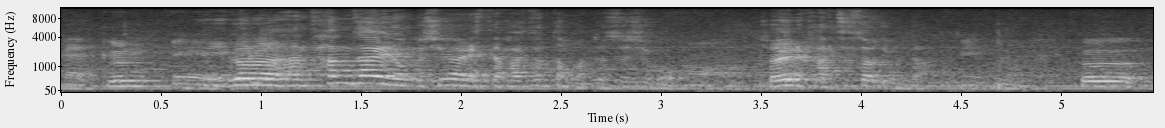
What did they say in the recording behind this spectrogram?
네. 그럼 예. 이거는 한 3, 4일 정도 시간 있을 때 활성탄 먼저 쓰시고 어. 저희는 같이 써줍니다. 네. 그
